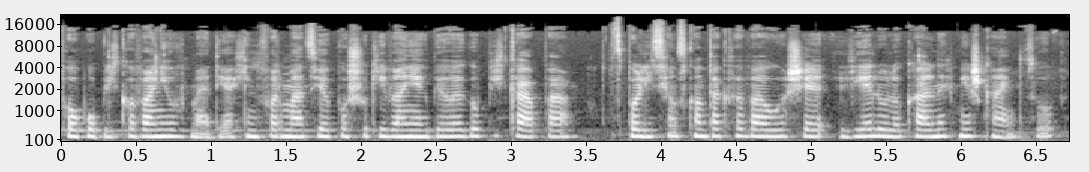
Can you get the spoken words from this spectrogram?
Po opublikowaniu w mediach informacji o poszukiwaniach białego pick-upa, z policją skontaktowało się wielu lokalnych mieszkańców,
